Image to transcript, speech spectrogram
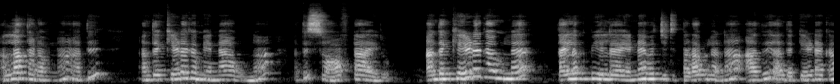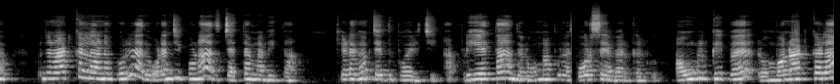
நல்லா தடவுனா அது அந்த கேடகம் என்ன ஆகும்னா அது சாஃப்ட் ஆயிரும். அந்த கேடகம்ல தைலக்குப்பியில எண்ணெய் வச்சுட்டு தடவலைன்னா அது அந்த கேடகம் கொஞ்ச நாட்கள் ஆன பொருள் அது உடஞ்சி போனா அது செத்த மாதிரி தான். கிடகம் செத்து போயிடுச்சு அப்படியே தான் அந்த ரோமாபுர போர் சேவர்கள் அவங்களுக்கு இப்ப ரொம்ப நாட்களா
